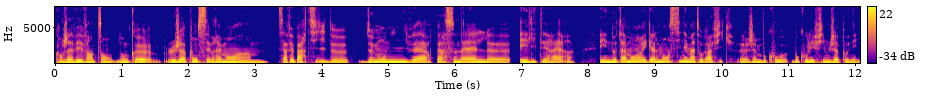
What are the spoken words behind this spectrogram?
quand j'avais 20 ans. Donc le Japon, c'est vraiment un... Ça fait partie de, de mon univers personnel et littéraire, et notamment également cinématographique. J'aime beaucoup, beaucoup les films japonais.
